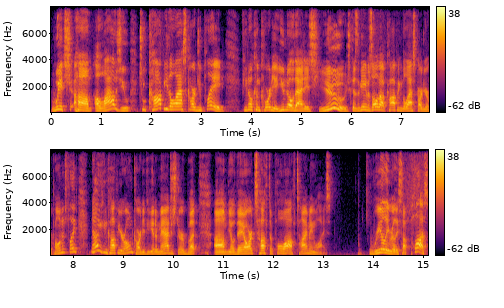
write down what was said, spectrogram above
which um, allows you to copy the last card you played. If you know Concordia, you know that is huge because the game is all about copying the last card your opponents played. Now you can copy your own card if you get a Magister, but um, you know they are tough to pull off timing wise really really tough. Plus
